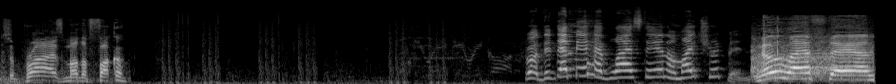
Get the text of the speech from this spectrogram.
Surprise, motherfucker. Bro, did that man have last stand or am I tripping? No last stand.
